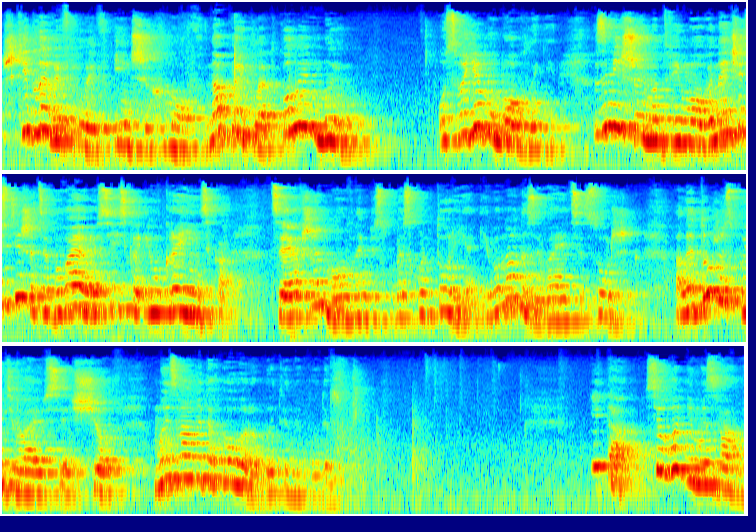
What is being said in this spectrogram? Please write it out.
шкідливий вплив інших мов. Наприклад, коли ми у своєму мовленні змішуємо дві мови, найчастіше це буває російська і українська. Це вже мовне без- безкультур'я, і воно називається суржик. Але дуже сподіваюся, що ми з вами такого робити не будемо. І так, сьогодні ми з вами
